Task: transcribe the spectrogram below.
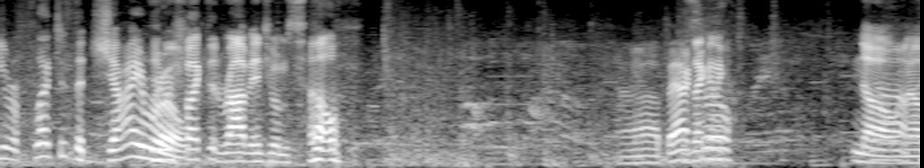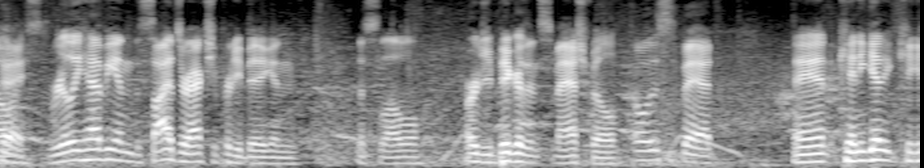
He reflected the gyro. He reflected Rob into himself. uh, back Is row. No, Ah, no, okay. it's really heavy, and the sides are actually pretty big in this level, or bigger than Smashville. Oh, this is bad. And can he get it? Can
